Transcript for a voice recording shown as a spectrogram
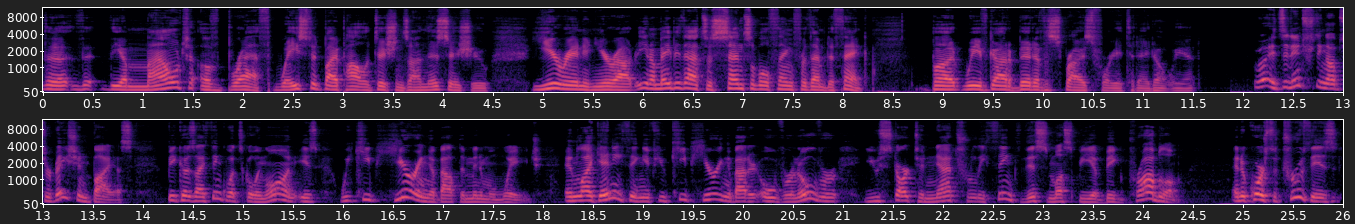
the, the, the amount of breath wasted by politicians on this issue year in and year out, you know, maybe that's a sensible thing for them to think. But we've got a bit of a surprise for you today, don't we, Ed? Well, it's an interesting observation bias because I think what's going on is we keep hearing about the minimum wage. And like anything, if you keep hearing about it over and over, you start to naturally think this must be a big problem. And of course, the truth is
